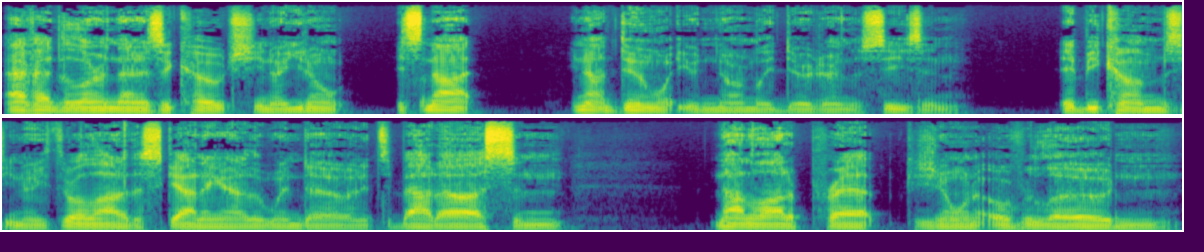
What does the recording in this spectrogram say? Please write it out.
I've had to learn that as a coach. You know, you don't. It's not. You're not doing what you normally do during the season. It becomes, you know, you throw a lot of the scouting out of the window, and it's about us and not a lot of prep because you don't want to overload. And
